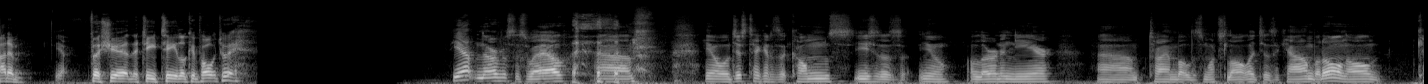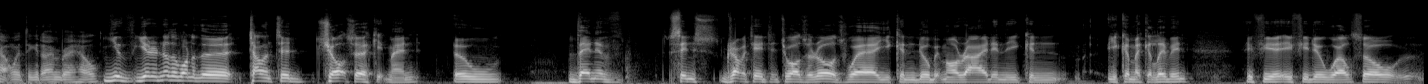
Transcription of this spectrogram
Adam, Yeah. first year at the TT, looking forward to it? Yeah, nervous as well. Um, you know, we'll just take it as it comes. Use it as you know a learning year. Um, try and build as much knowledge as I can. But all in all, can't wait to get down Bray Hill. You've, you're another one of the talented short circuit men who then have since gravitated towards the roads where you can do a bit more riding, you can you can make a living if you if you do well. So,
